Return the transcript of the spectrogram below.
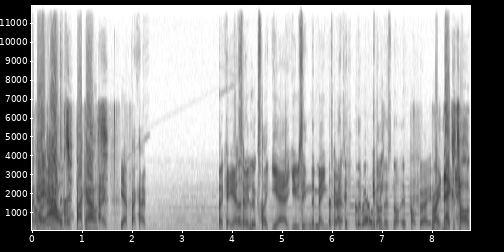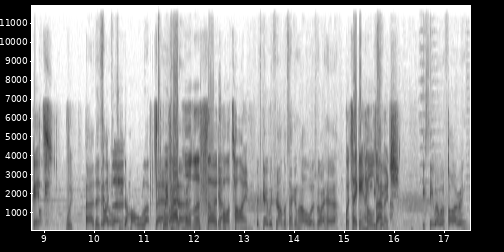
Okay, Sorry, out. Back out. Out. Yeah, back out. Okay, yeah. So So it looks like yeah, using the main The turret. fetish for the railgun we- is not it's not great. Right, next target. We, Uh, there's I Middle. can see the hole up there. we've right had there. more than a third of our time. Okay, we found the second hole. It's right here. We're taking hull You see- damage. You see where we're firing?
